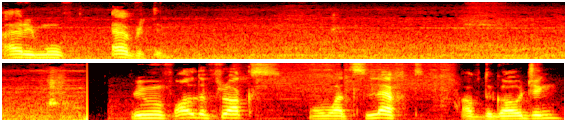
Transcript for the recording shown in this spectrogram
I removed everything. Remove all the flux and what's left of the gouging.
